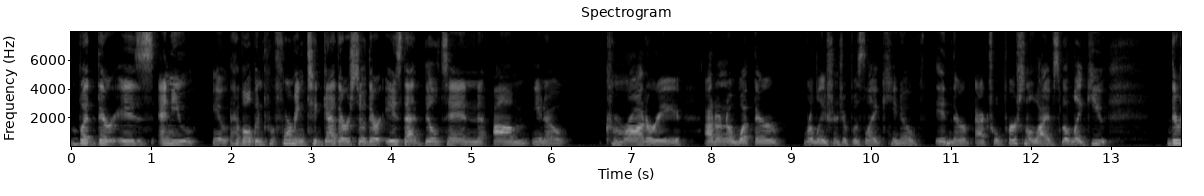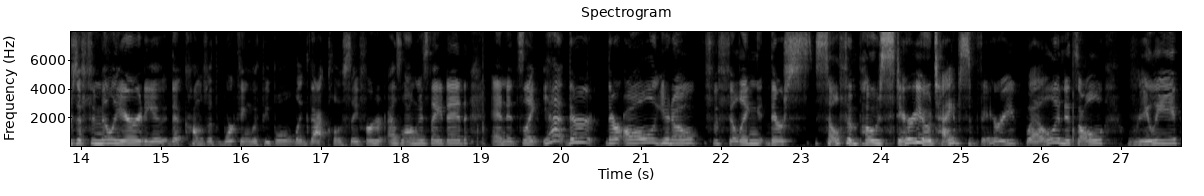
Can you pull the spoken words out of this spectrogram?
but there is, and you you know have all been performing together, so there is that built-in, um, you know, camaraderie. I don't know what their relationship was like, you know, in their actual personal lives, but like you there's a familiarity that comes with working with people like that closely for as long as they did. And it's like yeah they're they're all you know fulfilling their self-imposed stereotypes very well and it's all really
